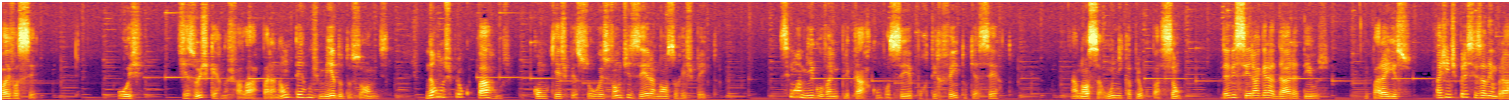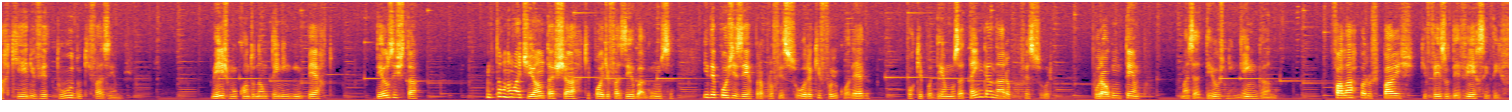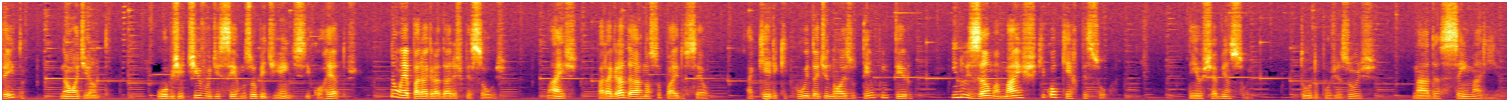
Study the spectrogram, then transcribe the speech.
vai você? Hoje, Jesus quer nos falar para não termos medo dos homens, não nos preocuparmos com o que as pessoas vão dizer a nosso respeito. Se um amigo vai implicar com você por ter feito o que é certo, a nossa única preocupação deve ser agradar a Deus, e para isso, a gente precisa lembrar que Ele vê tudo o que fazemos. Mesmo quando não tem ninguém perto, Deus está. Então não adianta achar que pode fazer bagunça e depois dizer para a professora que foi o colega, porque podemos até enganar a professora por algum tempo, mas a Deus ninguém engana. Falar para os pais que fez o dever sem ter feito? Não adianta. O objetivo de sermos obedientes e corretos não é para agradar as pessoas, mas para agradar nosso Pai do céu, aquele que cuida de nós o tempo inteiro e nos ama mais que qualquer pessoa. Deus te abençoe. Tudo por Jesus, nada sem Maria.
